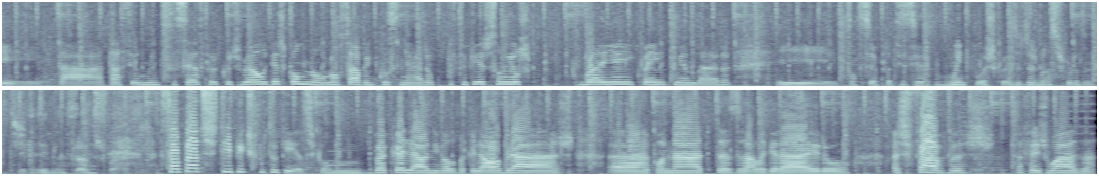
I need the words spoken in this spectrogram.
E está tá a ser muito sucesso porque os belgas, como não, não sabem cozinhar, o português são eles que vêm e que vêm encomendar e estão sempre a dizer muito boas coisas dos nossos produtos. E que tipo de pratos faz? Só pratos típicos portugueses, como bacalhau, nível de bacalhau ao brás, uh, com natas, alagareiro, as favas, a feijoada,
